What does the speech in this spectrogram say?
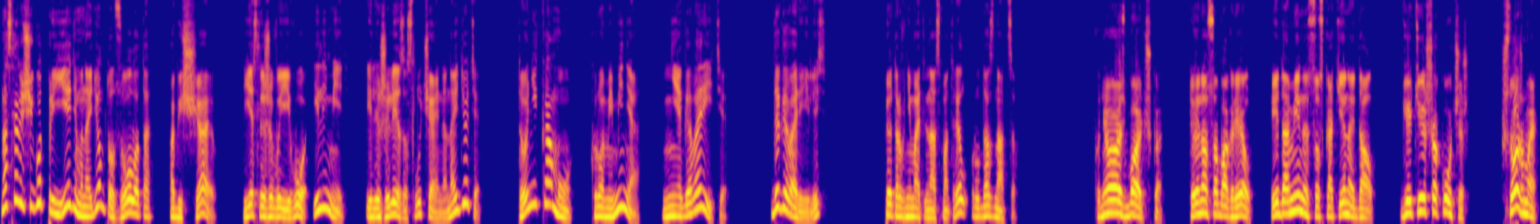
На следующий год приедем и найдем то золото, обещаю. Если же вы его или медь, или железо случайно найдете, то никому, кроме меня, не говорите. Договорились? Петр внимательно осмотрел рудознатцев. «Князь, батюшка, ты нас обогрел и домины со скотиной дал. Детишек учишь. Что ж мы,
